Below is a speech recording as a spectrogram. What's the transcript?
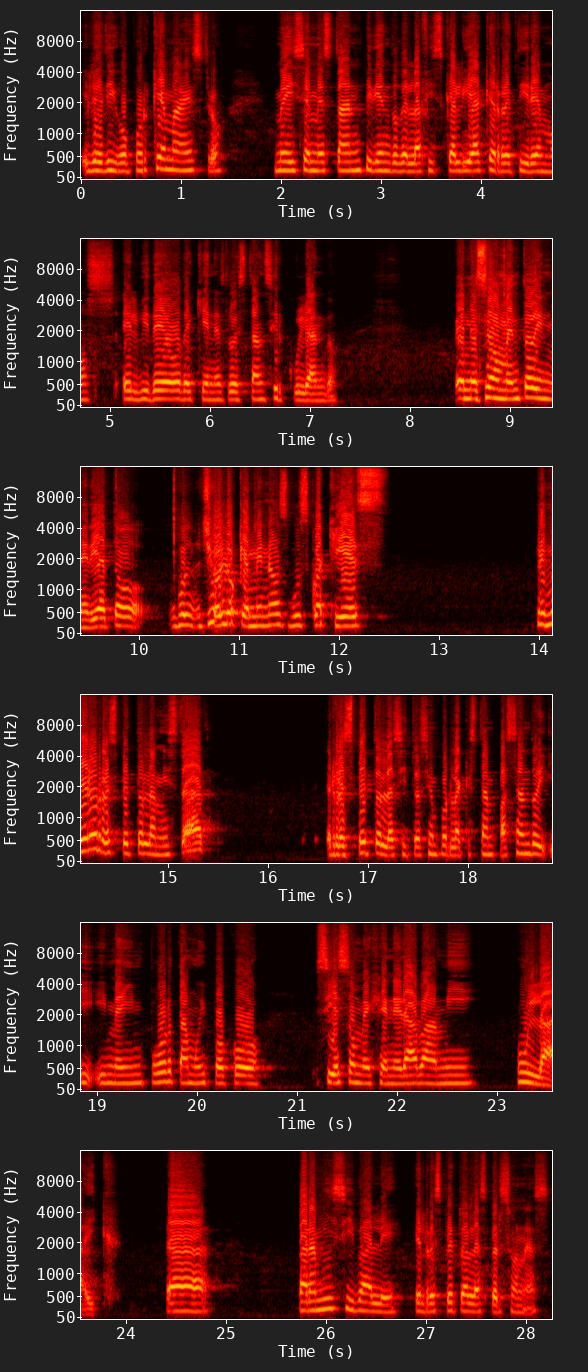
Y le digo, ¿por qué maestro? Me dice, me están pidiendo de la fiscalía que retiremos el video de quienes lo están circulando. En ese momento de inmediato, yo lo que menos busco aquí es, primero respeto la amistad, respeto la situación por la que están pasando y, y me importa muy poco si eso me generaba a mí un like para mí sí vale el respeto a las personas.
